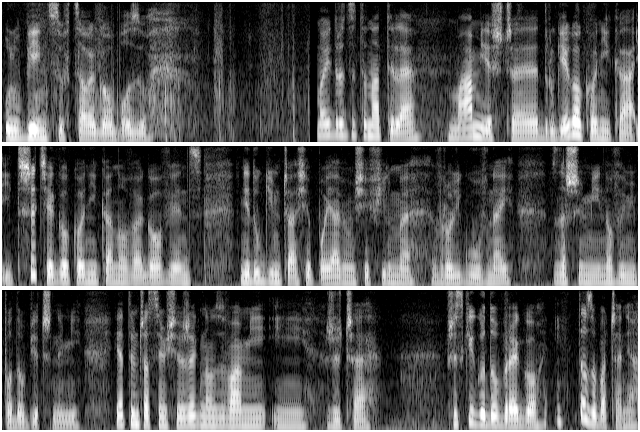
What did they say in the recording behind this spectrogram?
ulubieńców całego obozu. Moi drodzy, to na tyle. Mam jeszcze drugiego konika i trzeciego konika nowego, więc w niedługim czasie pojawią się filmy w roli głównej z naszymi nowymi podopiecznymi. Ja tymczasem się żegnam z Wami i życzę wszystkiego dobrego i do zobaczenia.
